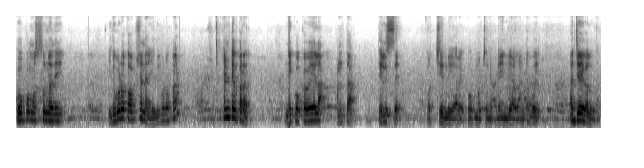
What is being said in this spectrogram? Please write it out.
కోపం వస్తున్నది ఇది కూడా ఒక ఆప్షనే ఇది కూడా ఒక కంటెంపరీ నీకు ఒకవేళ అంత తెలిస్తే వచ్చింది అరే కోపం వచ్చింది ఇప్పుడు ఏం చేయాలంటే పోయి అది చేయగలుగుతాం.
